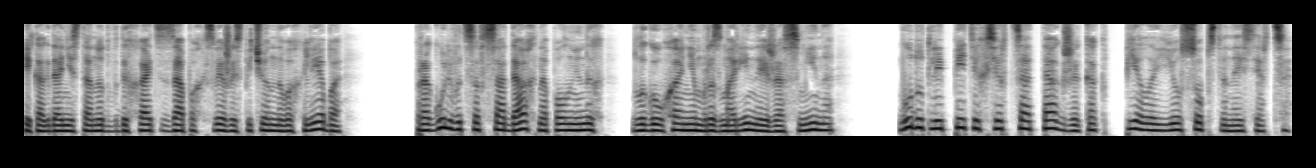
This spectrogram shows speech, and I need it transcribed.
И когда они станут вдыхать запах свежеиспеченного хлеба, прогуливаться в садах, наполненных благоуханием розмарина и жасмина, будут ли петь их сердца так же, как пело ее собственное сердце?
